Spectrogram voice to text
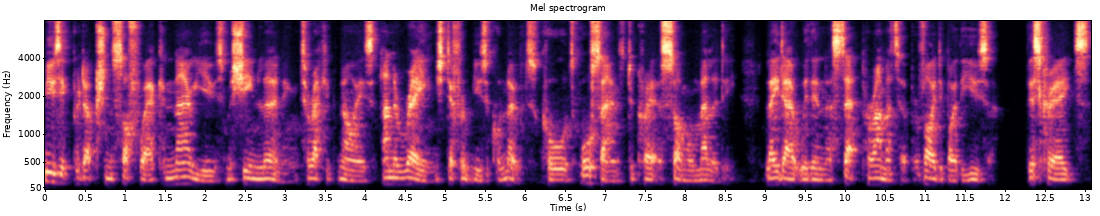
Music production software can now use machine learning to recognize and arrange different musical notes, chords, or sounds to create a song or melody, laid out within a set parameter provided by the user. This creates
